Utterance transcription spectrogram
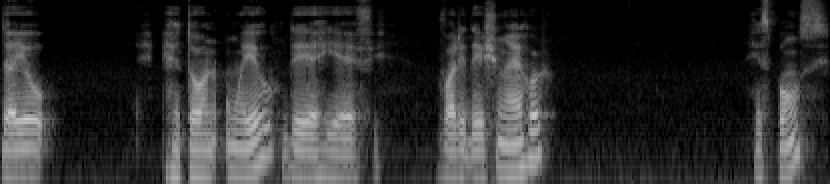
Daí eu retorno um erro drf validation error response.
